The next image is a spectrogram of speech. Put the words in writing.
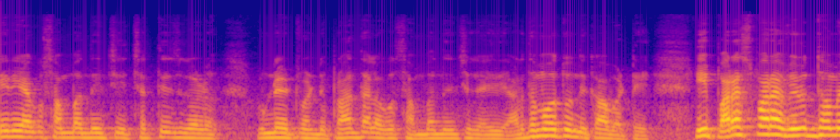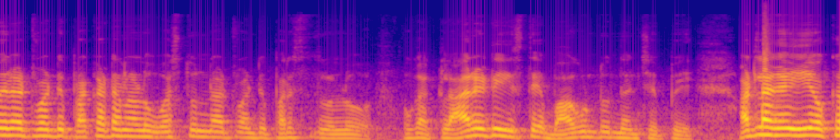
ఏరియాకు సంబంధించి ఛత్తీస్గఢ్ ఉండేటువంటి ప్రాంతాలకు సంబంధించి ఇది అర్థమవుతుంది కాబట్టి ఈ పరస్పర విరుద్ధమైనటువంటి ప్రకటనలు వస్తున్నటువంటి పరిస్థితులలో ఒక క్లారిటీ ఇస్తే బాగుంటుందని చెప్పి అట్లాగే ఈ యొక్క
